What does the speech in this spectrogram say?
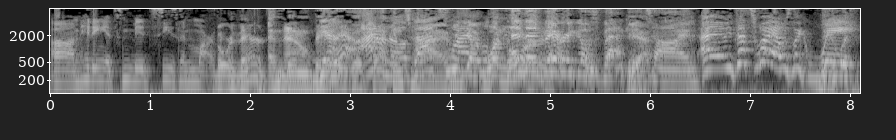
um, hitting its mid-season mark. But we're there And now. then Barry yeah, goes I back don't know. in That's time. why We've I got one up- more. And then Barry goes back Yeah. in time. I mean, that's why I was like, wait,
